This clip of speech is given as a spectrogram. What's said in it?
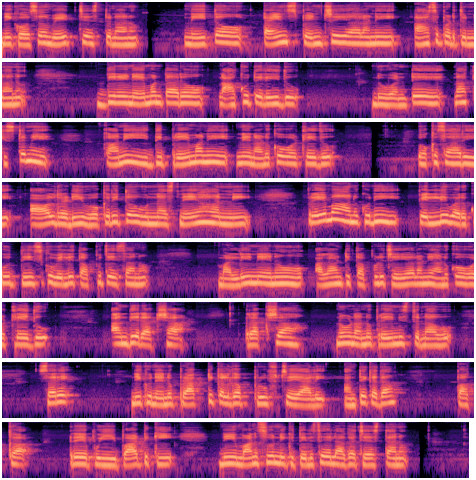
నీకోసం వెయిట్ చేస్తున్నాను. నీతో టైం స్పెండ్ చేయాలని ఆశపడుతున్నాను. దీనిని ఏమంటారో నాకు తెలియదు నువ్వంటే నాకు ఇష్టమే కానీ ఇది ప్రేమని నేను అనుకోవట్లేదు ఒకసారి ఆల్రెడీ ఒకరితో ఉన్న స్నేహాన్ని ప్రేమ అనుకుని పెళ్ళి వరకు తీసుకువెళ్ళి తప్పు చేశాను. మళ్ళీ నేను అలాంటి తప్పులు చేయాలని అనుకోవట్లేదు. అంది రక్ష. రక్ష నువ్వు నన్ను ప్రేమిస్తున్నావు. సరే నీకు నేను ప్రాక్టికల్గా ప్రూఫ్ చేయాలి. అంతే కదా? పక్కా. రేపు ఈ పాటికి నీ మనసు నీకు తెలిసేలాగా చేస్తాను.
